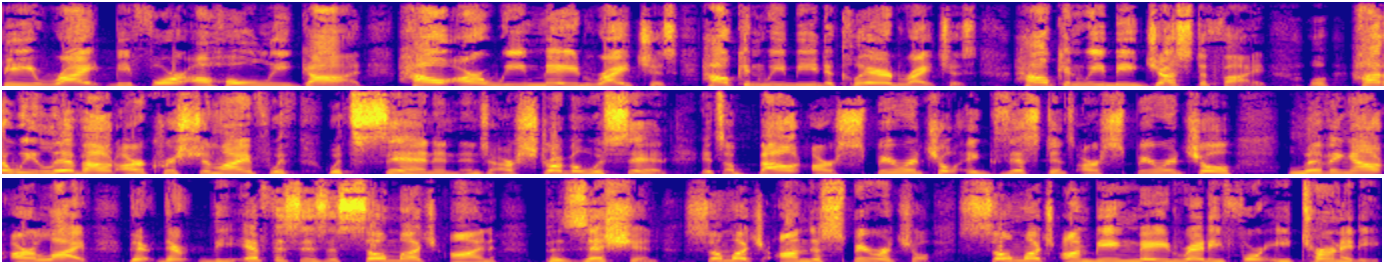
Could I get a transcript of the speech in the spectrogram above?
be right before a holy God? How are we made righteous? How can we be declared righteous? How can we be justified? Well, how do we live out our Christian life with, with sin and, and our struggle with sin? It's about our spiritual existence, our spiritual living out our life. There, there, the emphasis is so much on position, so much on the spiritual, so much on being made ready for eternity.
